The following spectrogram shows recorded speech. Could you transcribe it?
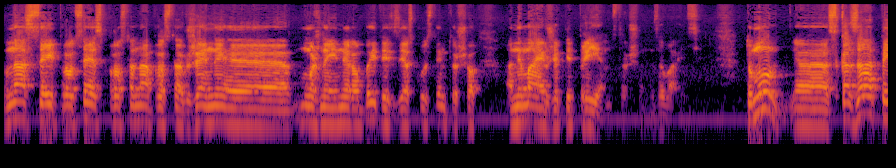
у нас цей процес просто-напросто вже не е, можна і не робити в зв'язку з тим, що немає вже підприємства, що називається. Тому е, сказати,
